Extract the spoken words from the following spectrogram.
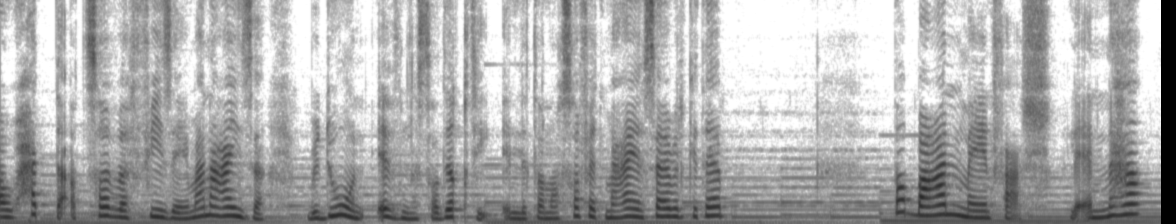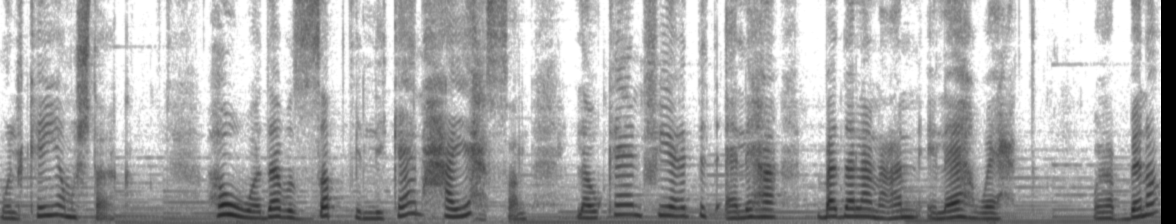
أو حتى أتصرف فيه زي ما أنا عايزة بدون إذن صديقتي اللي تناصفت معايا سعر الكتاب؟ طبعا ما ينفعش لأنها ملكية مشتركة. هو ده بالظبط اللي كان هيحصل لو كان في عدة آلهة بدلا عن إله واحد. وربنا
